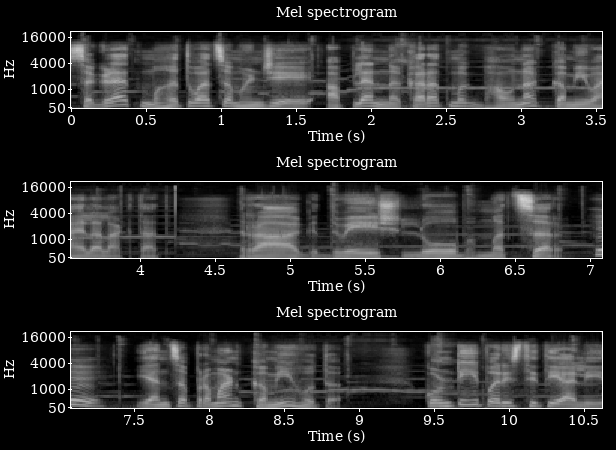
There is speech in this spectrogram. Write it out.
सगळ्यात महत्त्वाचं म्हणजे आपल्या नकारात्मक भावना कमी व्हायला लागतात. राग द्वेष लोभ मत्सर यांचं प्रमाण कमी होतं. कोणतीही परिस्थिती आली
